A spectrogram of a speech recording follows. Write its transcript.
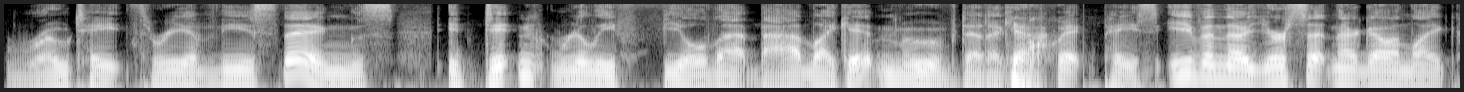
rotate three of these things, it didn't really feel that bad. Like it moved at a Yeah. quick pace, even though you're sitting there going like,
